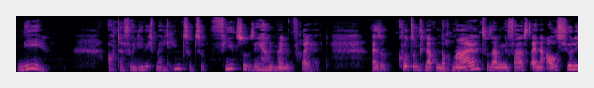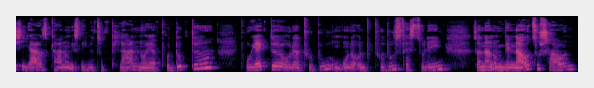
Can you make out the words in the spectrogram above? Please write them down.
nee, auch dafür liebe ich mein Leben zu, zu viel zu sehr und meine Freiheit. Also kurz und knapp nochmal zusammengefasst, eine ausführliche Jahresplanung ist nicht nur zum Plan neuer Produkte, Projekte oder To-Do oder To-Dos festzulegen, sondern um genau zu schauen,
